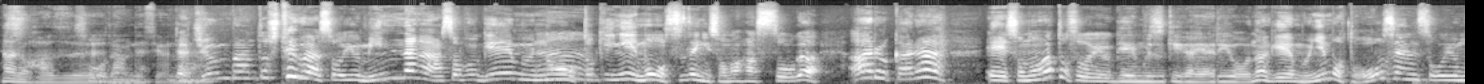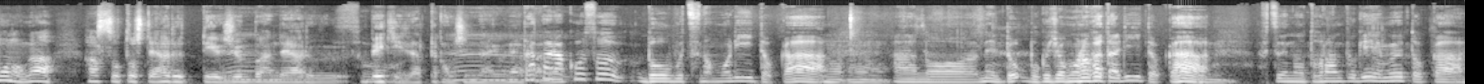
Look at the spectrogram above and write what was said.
なるはずなんですよね。だから順番としてはそういうみんなが遊ぶゲームの時にもうすでにその発想があるから、えーその後そういうゲーム好きがやるようなゲームにも当然そういうものが発想としてあるっていう順番であるべきだったかもしれないよね。うんだからこそ動物の森とか、うんうん。あのね、ど牧場物語とか、うん。普通のトランプゲームとか、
